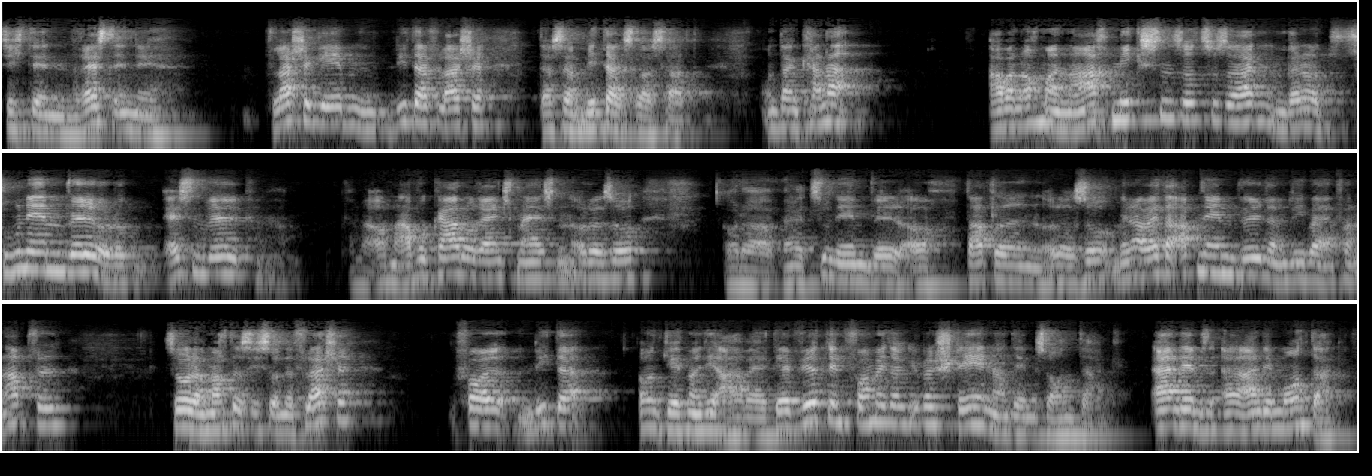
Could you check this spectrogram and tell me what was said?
sich den Rest in eine Flasche geben, eine Literflasche, dass er mittags was hat. Und dann kann er aber nochmal nachmixen sozusagen. Und wenn er zunehmen will oder essen will, kann er auch ein Avocado reinschmeißen oder so. Oder wenn er zunehmen will, auch Datteln oder so. Wenn er weiter abnehmen will, dann lieber einfach einen Apfel. So, dann macht er sich so eine Flasche voll, einen Liter und geht mal in die Arbeit. Der wird den Vormittag überstehen an dem Sonntag, äh, an, dem, äh, an dem Montag.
